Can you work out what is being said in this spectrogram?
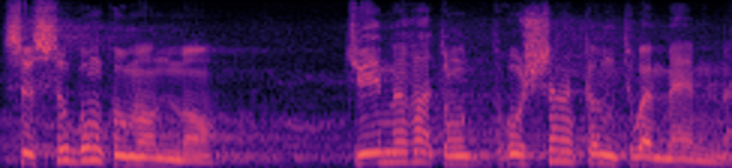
ce second commandement. Tu aimeras ton prochain comme toi-même.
